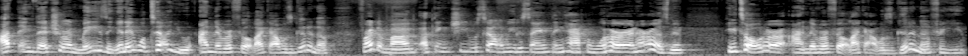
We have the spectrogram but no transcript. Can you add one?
I think that you're amazing. And they will tell you, I never felt like I was good enough. Friend of mine, I think she was telling me the same thing happened with her and her husband. He told her, I never felt like I was good enough for you.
